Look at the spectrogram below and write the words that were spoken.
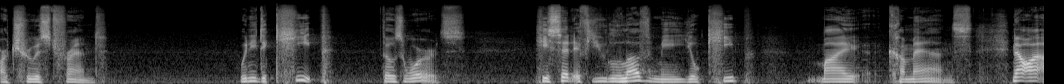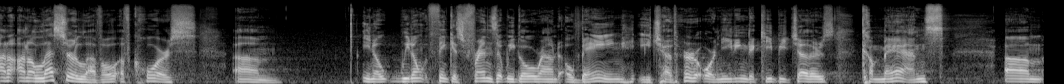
our truest friend. We need to keep those words. He said, If you love me, you'll keep my commands. Now, on, a lesser level, of course, um, you know, we don't think as friends that we go around obeying each other or needing to keep each other's commands. Um,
